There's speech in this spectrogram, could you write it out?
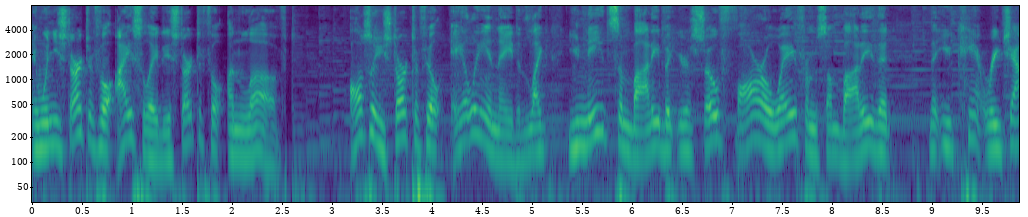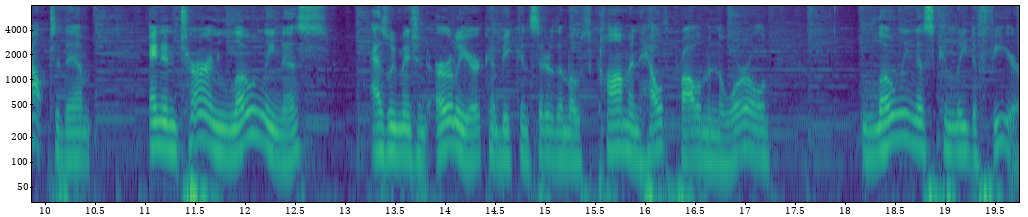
And when you start to feel isolated, you start to feel unloved. Also, you start to feel alienated, like you need somebody, but you're so far away from somebody that, that you can't reach out to them. And in turn, loneliness, as we mentioned earlier, can be considered the most common health problem in the world. Loneliness can lead to fear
